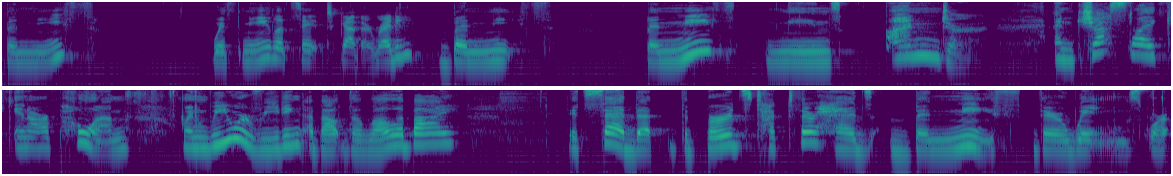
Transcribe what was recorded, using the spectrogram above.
beneath with me? Let's say it together. Ready? Beneath. Beneath means under. And just like in our poem, when we were reading about the lullaby, it said that the birds tucked their heads beneath their wings or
